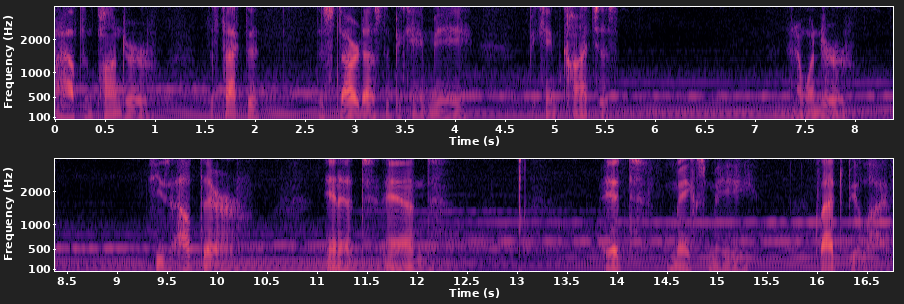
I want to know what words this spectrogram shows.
I often ponder the fact that the stardust that became me became conscious. And I wonder, he's out there in it, and it makes me glad to be alive.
